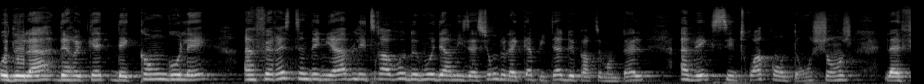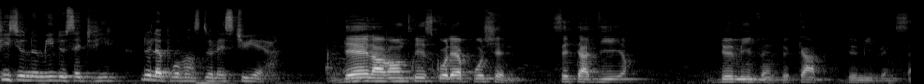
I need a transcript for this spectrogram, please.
Au-delà des requêtes des Congolais, un fait reste indéniable, les travaux de modernisation de la capitale départementale avec ses trois cantons changent la physionomie de cette ville de la province de l'Estuaire. Dès la rentrée scolaire prochaine, c'est-à-dire 2024-2025.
